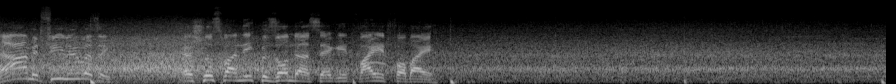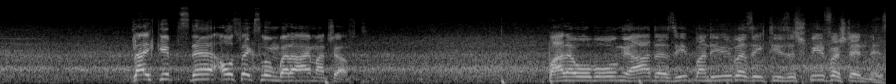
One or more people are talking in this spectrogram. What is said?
Ja, mit viel Übersicht. Der Schuss war nicht besonders, er geht weit vorbei. Gleich gibt es eine Auswechslung bei der Heimmannschaft. Balleroberung, ja, da sieht man die Übersicht, dieses Spielverständnis.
